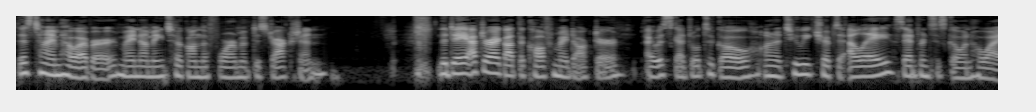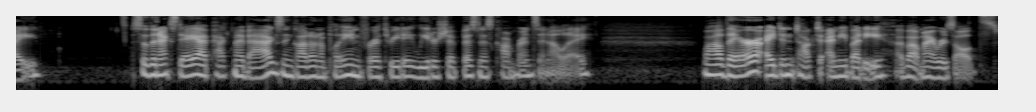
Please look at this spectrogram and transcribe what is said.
This time, however, my numbing took on the form of distraction. The day after I got the call from my doctor, I was scheduled to go on a two week trip to LA, San Francisco, and Hawaii. So the next day, I packed my bags and got on a plane for a three day leadership business conference in LA. While there, I didn't talk to anybody about my results.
